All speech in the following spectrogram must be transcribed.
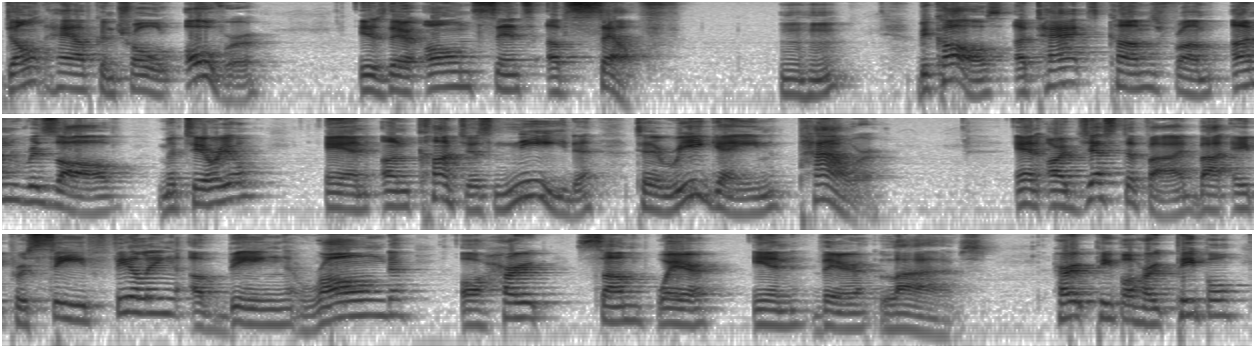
don't have control over is their own sense of self. Mm-hmm. Because attacks comes from unresolved material and unconscious need to regain power and are justified by a perceived feeling of being wronged or hurt somewhere in their lives. Hurt people hurt people.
